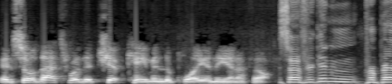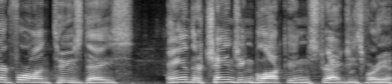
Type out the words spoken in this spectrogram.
And so that's when the chip came into play in the NFL. so if you're getting prepared for on Tuesdays and they're changing blocking strategies for you,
